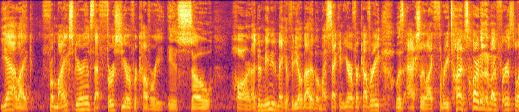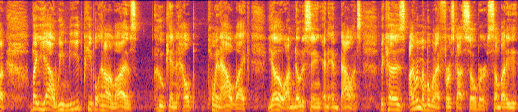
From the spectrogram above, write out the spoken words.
yeah, like from my experience, that first year of recovery is so hard. I've been meaning to make a video about it, but my second year of recovery was actually like three times harder than my first one. But yeah, we need people in our lives who can help point out like, yo, I'm noticing an imbalance. Because I remember when I first got sober, somebody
